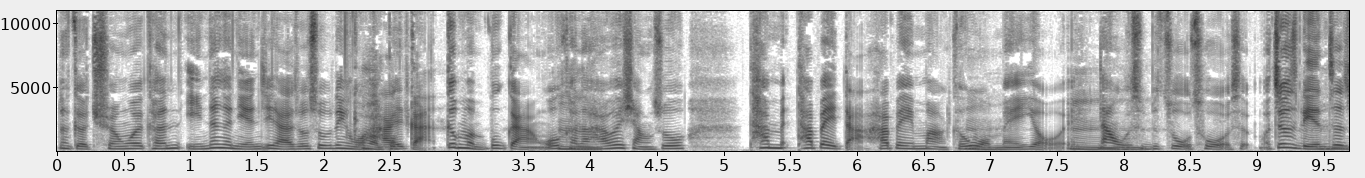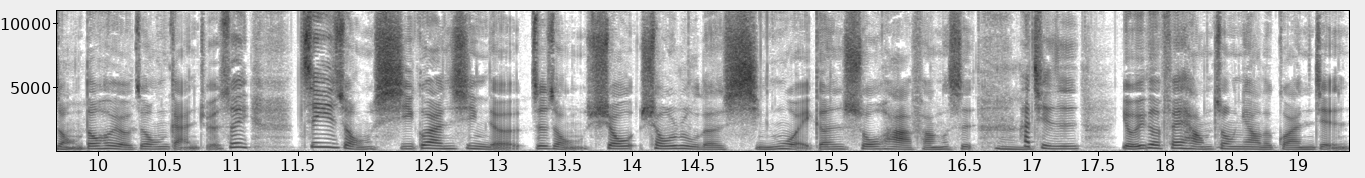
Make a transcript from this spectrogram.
那个权威，可能以那个年纪来说，说不定我还敢，根本不敢，我可能还会想说。他没他被打，他被骂，可我没有哎，那我是不是做错什么？就是连这种都会有这种感觉，所以这一种习惯性的这种羞羞辱的行为跟说话方式，它其实有一个非常重要的关键，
